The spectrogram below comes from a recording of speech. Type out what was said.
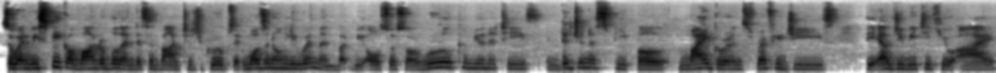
So when we speak of vulnerable and disadvantaged groups, it wasn't only women, but we also saw rural communities, indigenous people, migrants, refugees, the LGBTQI,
